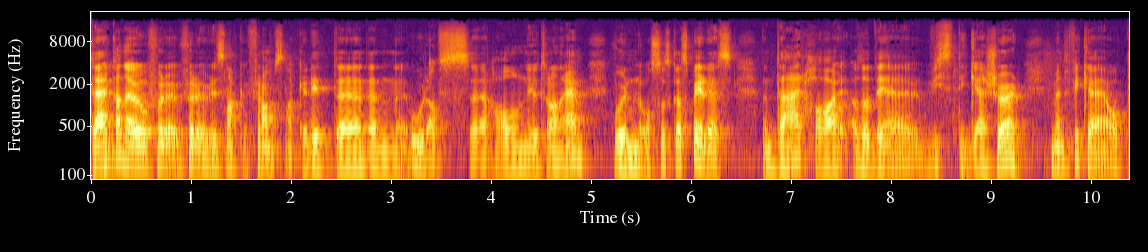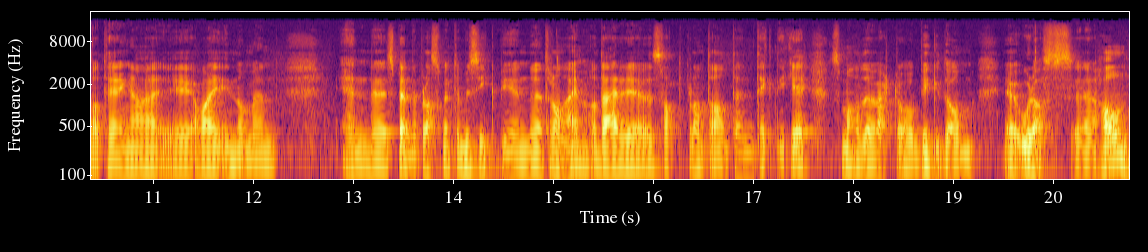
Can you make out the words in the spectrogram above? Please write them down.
der kan jeg jo for, for øvrig snakke, framsnakke litt eh, den Olavshallen i Trondheim, hvor den også skal spilles. Der har, altså Det visste ikke jeg sjøl, men fikk jeg oppdatering av. Jeg var innom en, en eh, spennende plass som heter Musikkbyen eh, Trondheim. Og der eh, satt bl.a. en tekniker som hadde vært og bygd om Olavshallen.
